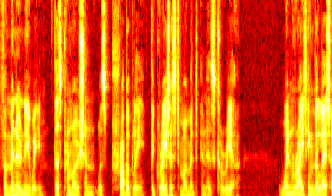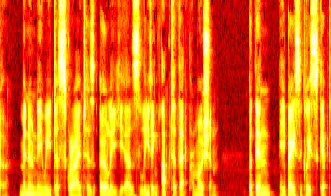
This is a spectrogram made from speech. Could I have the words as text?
For Menuniwi, this promotion was probably the greatest moment in his career. When writing the letter, Menuniwi described his early years leading up to that promotion, but then he basically skipped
